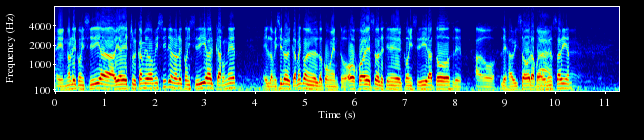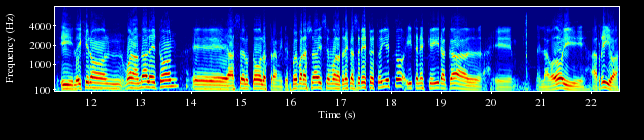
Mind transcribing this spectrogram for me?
eh, no le coincidía, había hecho el cambio de domicilio, no le coincidía el carnet el domicilio del carnet con el documento. Ojo a eso, les tiene que coincidir a todos, les, hago, les aviso ahora para que no sabían. Y le dijeron, bueno, anda a Letón eh, a hacer todos los trámites. Fue para allá y dicen, bueno, tenés que hacer esto, esto y esto, y tenés que ir acá al, eh, en la Godoy arriba.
